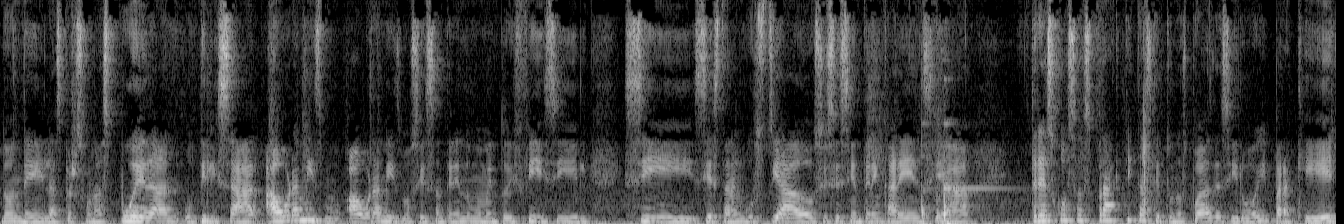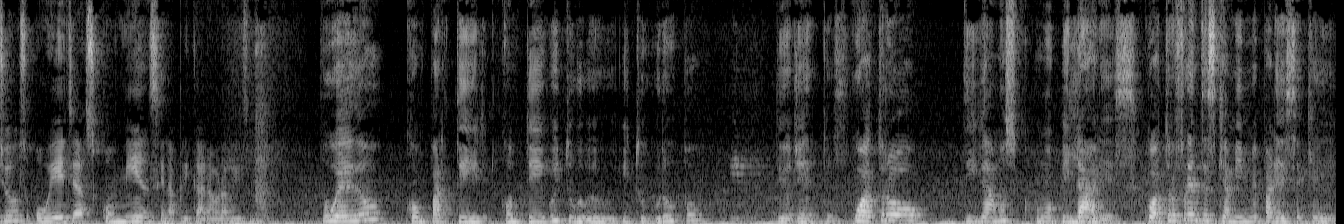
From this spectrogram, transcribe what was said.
donde las personas puedan utilizar ahora mismo, ahora mismo, si están teniendo un momento difícil, si, si están angustiados, si se sienten en carencia. Tres cosas prácticas que tú nos puedas decir hoy para que ellos o ellas comiencen a aplicar ahora mismo. Puedo compartir contigo y tu, y tu grupo de oyentes cuatro digamos, como pilares, cuatro frentes que a mí me parece que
